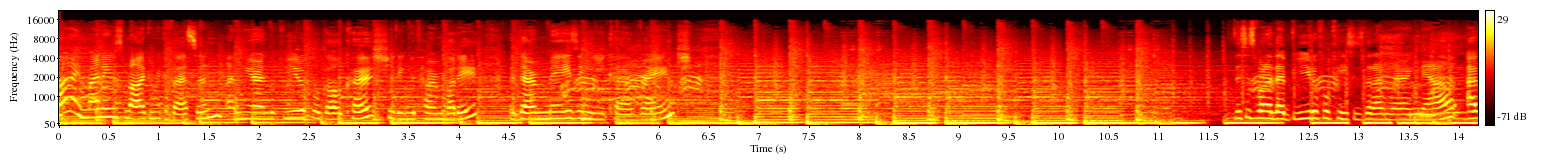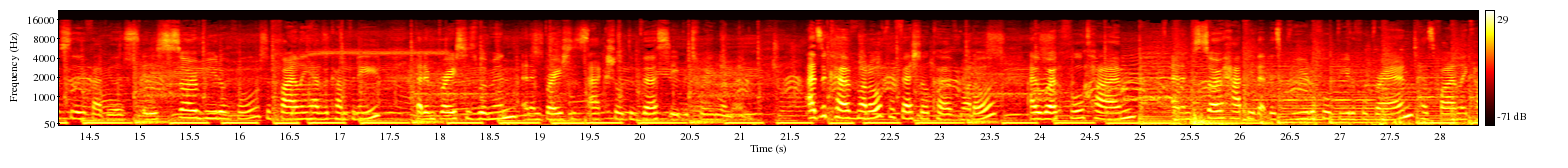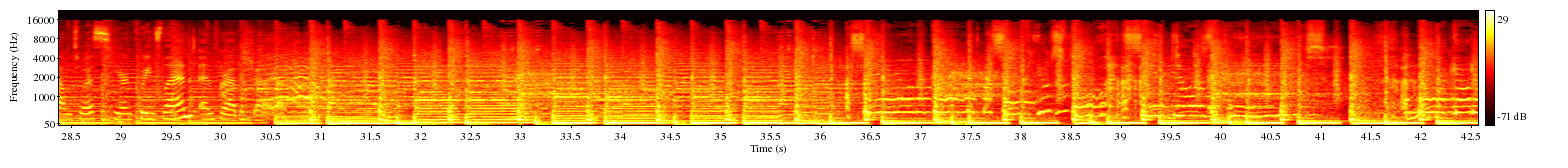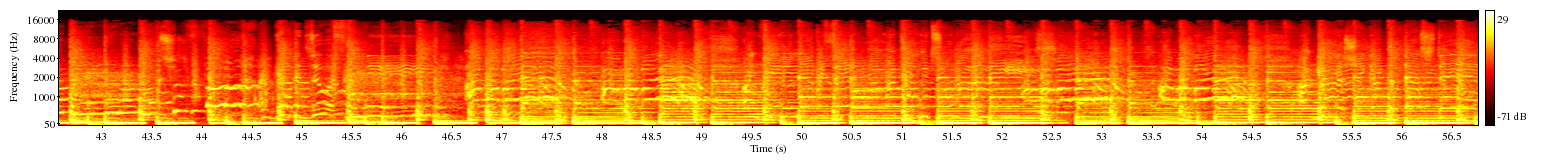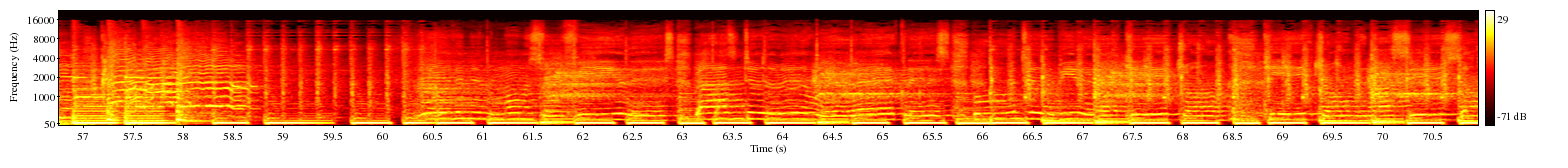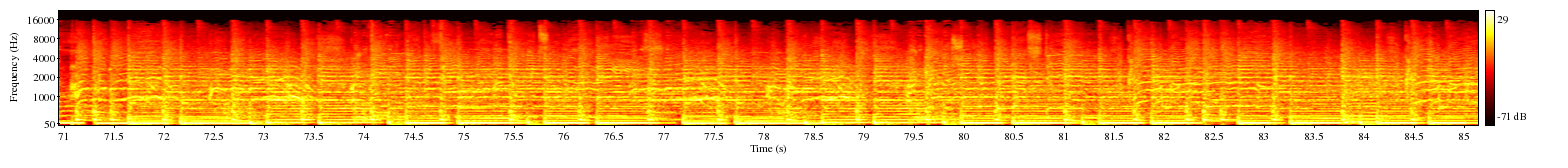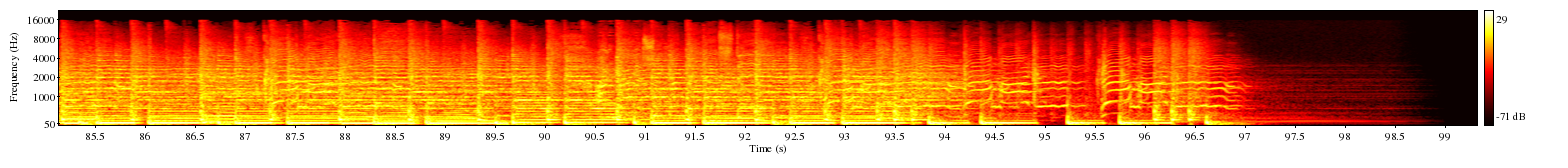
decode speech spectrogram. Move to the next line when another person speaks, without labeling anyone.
Hi, my name is Margaret Macpherson. I'm here in the beautiful Gold Coast shooting with Homebodii with their amazing new curve range. This is one of their beautiful pieces that I'm wearing now. Absolutely fabulous. It is so beautiful to finally have a company that embraces women and embraces actual diversity between women. As a curve model, professional curve model, I work full time and I'm so happy that this beautiful, beautiful brand has finally come to us here in Queensland and throughout Australia.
